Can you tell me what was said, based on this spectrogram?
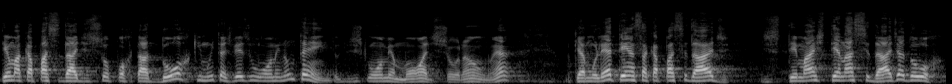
tem uma capacidade de suportar dor que muitas vezes o homem não tem. Então, diz que o homem é mole, chorão, não é? Porque a mulher tem essa capacidade de ter mais tenacidade à dor.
